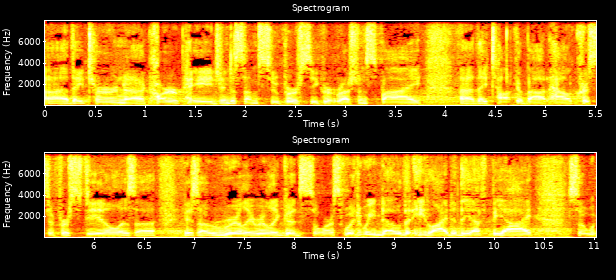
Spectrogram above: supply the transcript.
Uh, they turn uh, Carter Page into some super secret Russian spy. Uh, they talk about how Christopher Steele is a is a really really good source when we know that he lied to the FBI. So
